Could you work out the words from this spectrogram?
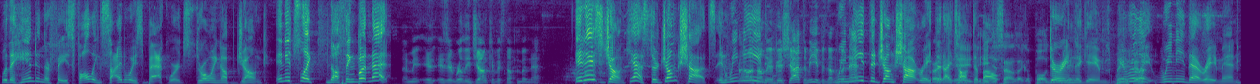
with a hand in their face, falling sideways backwards, throwing up junk. And it's like nothing but net. I mean, is, is it really junk if it's nothing but net? It is junk. Yes, they're junk shots. And we I don't know, it need like a good shot to me if it's nothing we but net. need the junk shot rate Right, that I yeah, talked he, He about just sounds like a Paul during George. the game. Bad We really shot. we need that rate, man.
